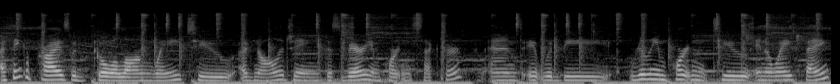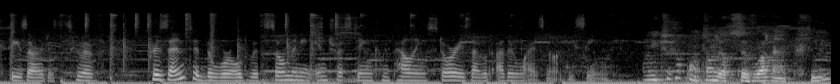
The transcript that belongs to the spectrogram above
I think a prize would go a long way to acknowledging this very important sector and it would be really important to, in a way, thank these artists who have presented the world with so many interesting, compelling stories that would otherwise not be seen. On est toujours content de recevoir un prix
